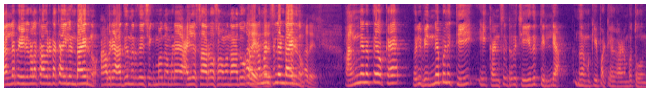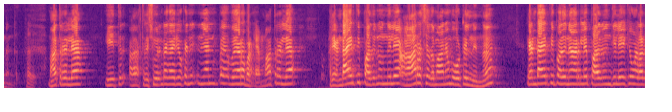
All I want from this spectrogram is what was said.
നല്ല പേരുകളൊക്കെ അവരുടെ കയ്യിലുണ്ടായിരുന്നു. അവരാദ്യം നിർദ്ദേശിക്കുമ്പോൾ നമ്മുടെ ഐ എസ് ആർ ഒ സോമനാഥും ഒക്കെ അവരുടെ മനസ്സിലുണ്ടായിരുന്നു. അങ്ങനത്തെ ഒക്കെ ഒരു വിന്നബിലിറ്റി ഈ കൺസിഡർ ചെയ്തിട്ടില്ല എന്ന് നമുക്ക് ഈ പട്ടിക കാണുമ്പോൾ തോന്നുന്നുണ്ട്. മാത്രമല്ല ഈ തൃശ്ശൂരിന്റെ കാര്യമൊക്കെ ഞാൻ വേറെ പറയാം. മാത്രമല്ല രണ്ടായിരത്തി പതിനൊന്നിലെ ആറ് ശതമാനം വോട്ടിൽ നിന്ന് രണ്ടായിരത്തി പതിനാറിലെ പതിനഞ്ചിലേക്ക് വളർ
